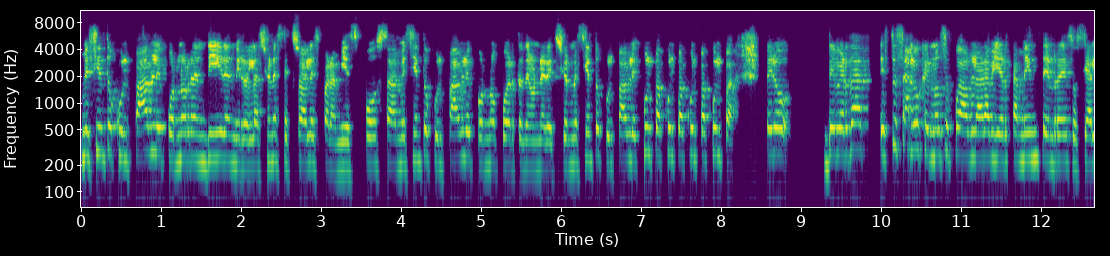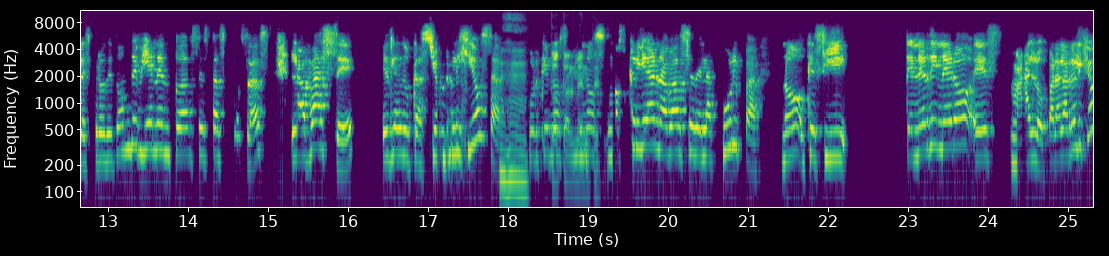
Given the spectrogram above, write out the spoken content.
me siento culpable por no rendir en mis relaciones sexuales para mi esposa, me siento culpable por no poder tener una erección, me siento culpable, culpa, culpa, culpa, culpa. Pero de verdad, esto es algo que no se puede hablar abiertamente en redes sociales, pero ¿de dónde vienen todas estas cosas? La base es la educación religiosa, porque nos, nos, nos, crían a base de la culpa, ¿no? Que si tener dinero es malo. Para la religión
